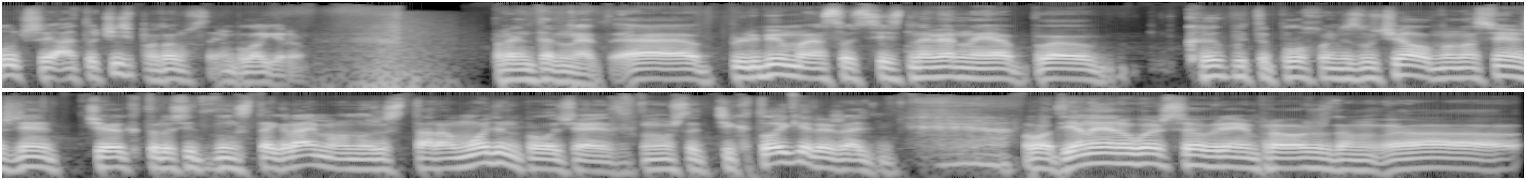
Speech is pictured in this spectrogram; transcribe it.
Лучше отучись, потом стану блогером. Про интернет. Э, любимая соцсеть, наверное, я как бы это плохо не звучало, но на сегодняшний день человек, который сидит в Инстаграме, он уже старомоден получается, потому что тиктокеры же Вот, я, наверное, больше всего времени провожу там э,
